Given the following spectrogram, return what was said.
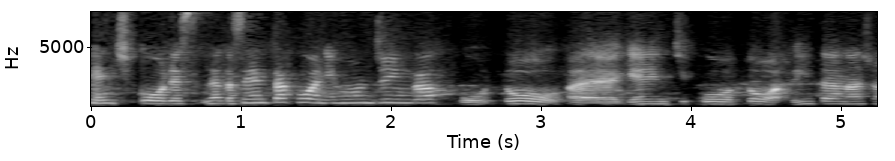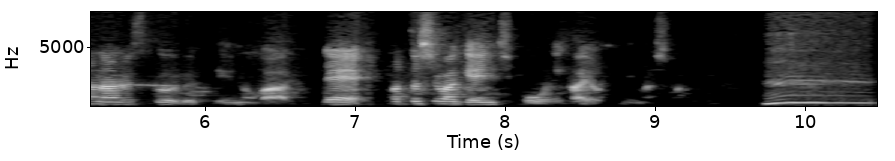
現地校です。なんか選択は日本人学校と、えー、現地校と、あとインターナショナルスクールっていうのがあって、私は現地校に通っていました。うん。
